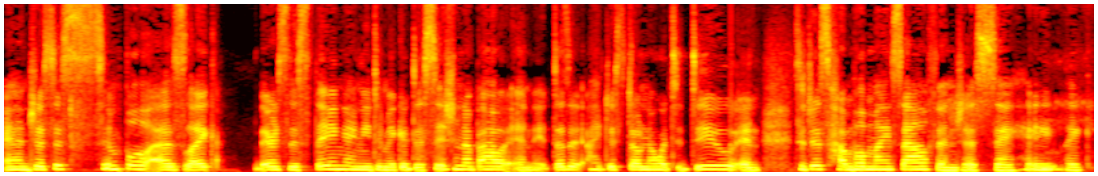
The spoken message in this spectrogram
and just as simple as like, there's this thing I need to make a decision about, and it doesn't, I just don't know what to do. And to just humble myself and just say, hey, mm. like,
